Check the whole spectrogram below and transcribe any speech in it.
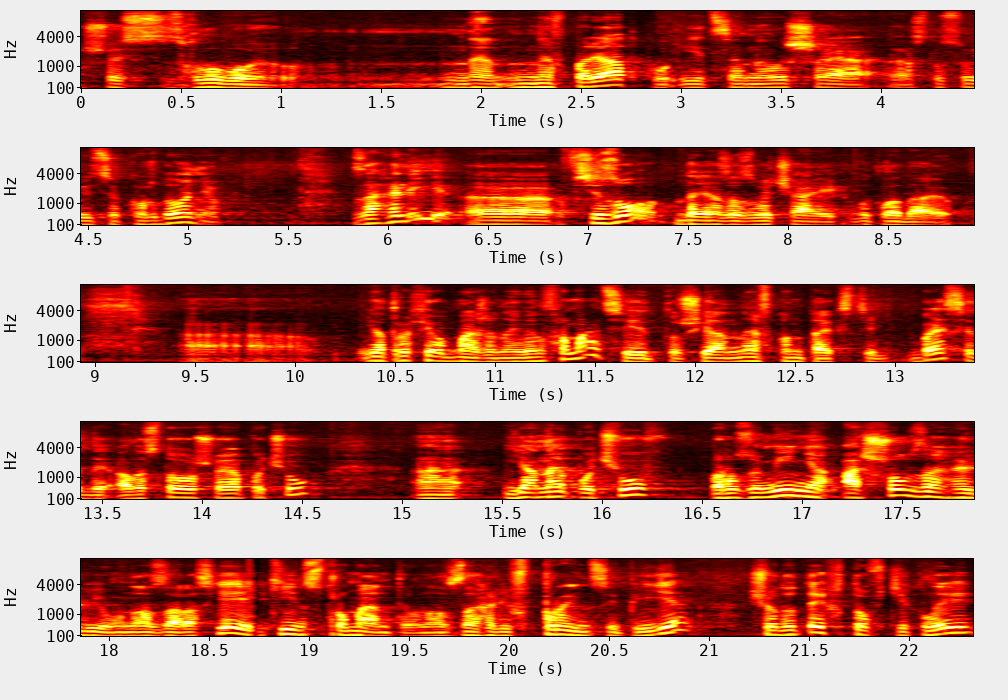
е, щось з головою не, не в порядку, і це не лише е, стосується кордонів. Взагалі, в СІЗО, де я зазвичай викладаю, я трохи обмежений в інформації, тож я не в контексті бесіди, але з того, що я почув, я не почув розуміння, а що взагалі у нас зараз є, які інструменти у нас взагалі в принципі є щодо тих, хто втікли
